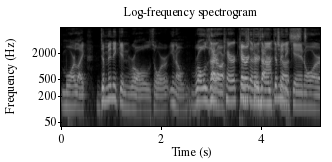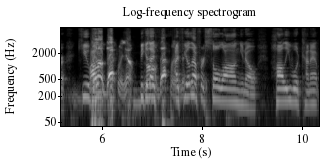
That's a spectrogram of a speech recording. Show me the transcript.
more like Dominican roles or you know roles that are characters that are that are Dominican just- or Cuban. Oh no, definitely, yeah. because no, I, definitely. I feel that for so long, you know, Hollywood kind of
